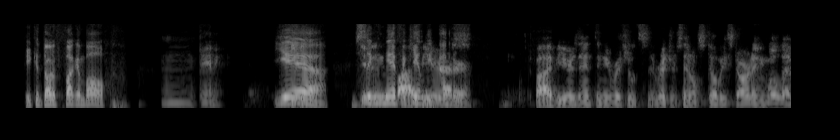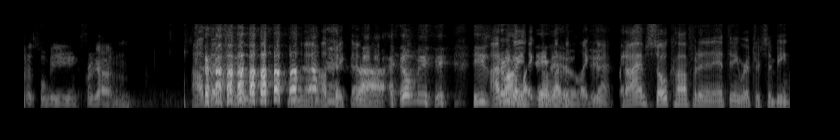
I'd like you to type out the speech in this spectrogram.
He can throw the fucking ball. Mm, can he? Yeah, Give it five significantly years. better. Five years, Anthony Richardson, Richardson will still be starting. Will Levis will be forgotten. I'll bet you. Nah, I'll take that Nah, he'll be. He's. I don't even Ryan like Will Levis Tannehill, like dude. that, but I am so confident in Anthony Richardson being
